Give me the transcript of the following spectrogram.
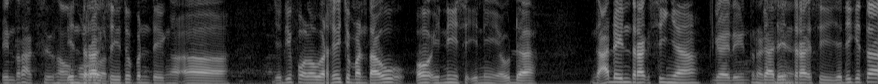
Interaksi sama interaksi itu penting eh. jadi followersnya cuma tahu oh ini si ini ya udah nggak ada interaksinya followers. Gak ada interaksi. nggak ada interaksi jadi kita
